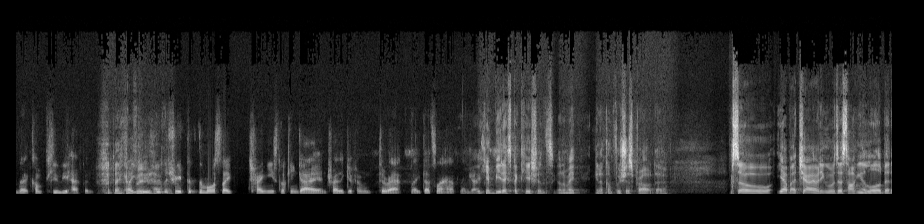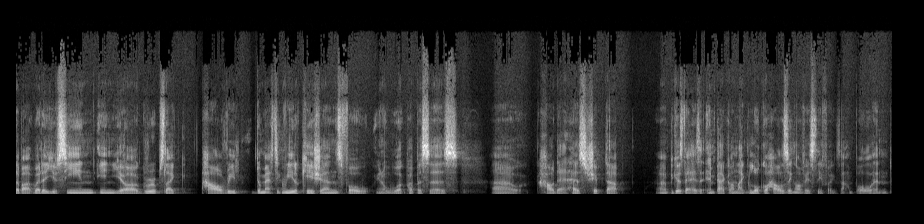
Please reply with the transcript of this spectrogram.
that completely happened. That Like completely you, you happened. literally took the most like Chinese looking guy and tried to give him to rap. Like that's not happening, guys. You guys. can beat expectations. You gotta make you know Confucius proud there. So yeah, but yeah, I think we were just talking a little bit about whether you've seen in your groups like how re- domestic relocations for you know work purposes, uh, how that has shaped up, uh, because that has an impact on like local housing, obviously, for example, and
